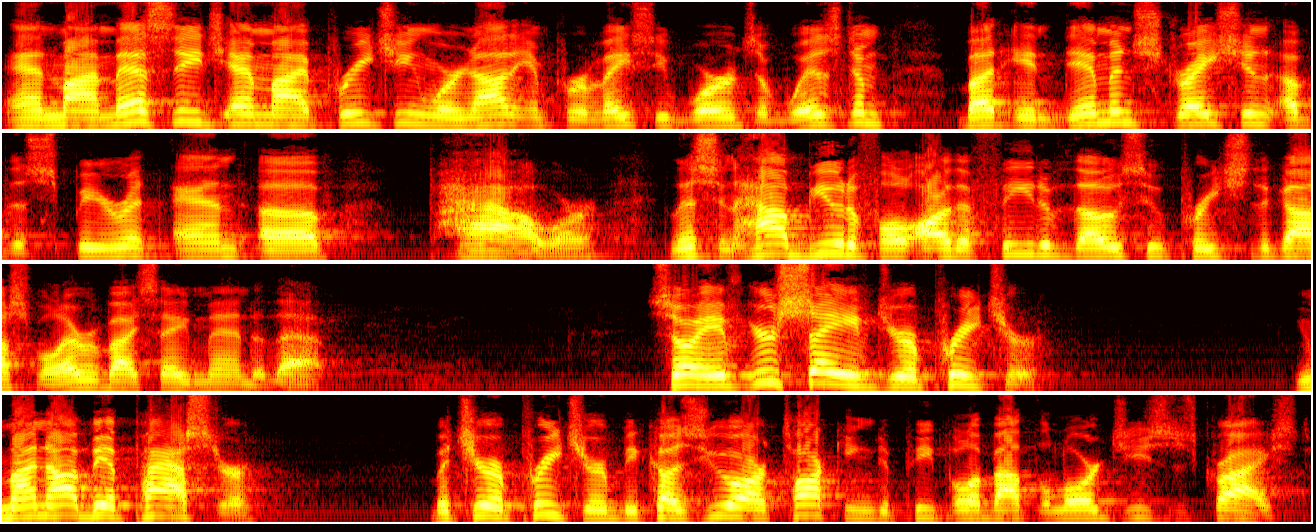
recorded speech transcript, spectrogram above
And my message and my preaching were not in pervasive words of wisdom, but in demonstration of the Spirit and of power. Listen, how beautiful are the feet of those who preach the gospel. Everybody say amen to that. So if you're saved, you're a preacher. You might not be a pastor, but you're a preacher because you are talking to people about the Lord Jesus Christ.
